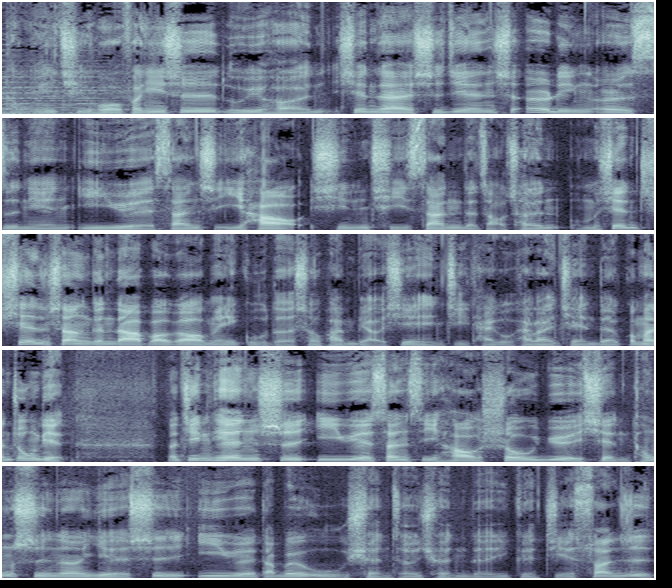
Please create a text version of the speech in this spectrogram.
统一期货分析师卢玉恒。现在时间是二零二四年一月三十一号星期三的早晨。我们先线上跟大家报告美股的收盘表现以及台股开盘前的观盘重点。那今天是一月三十一号收月线，同时呢，也是一月 W 五选择权的一个结算日。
